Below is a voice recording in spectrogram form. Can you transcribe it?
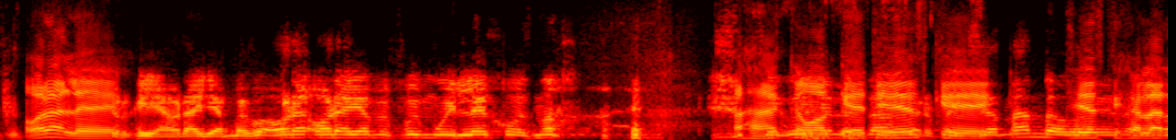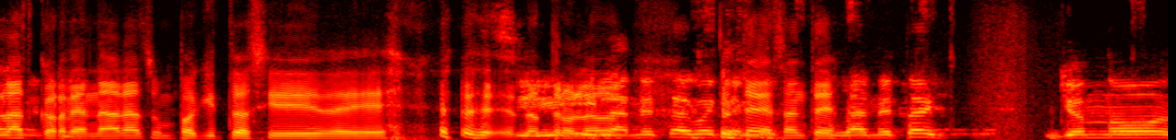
creo Órale. que ya ahora ya me, ahora, ahora ya me fui muy lejos, ¿no? Ajá, como que tienes que, tienes que no jalar las coordenadas un poquito así de, de Sí, otro y lado. la neta, güey, interesante. La neta, yo no,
